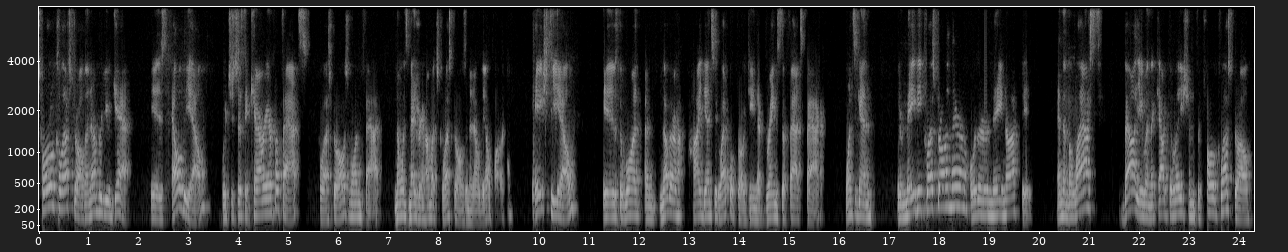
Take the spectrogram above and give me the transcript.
total cholesterol, the number you get is LDL, which is just a carrier for fats. Cholesterol is one fat. No one's measuring how much cholesterol is in an LDL particle. HDL is the one, another high density lipoprotein that brings the fats back. Once again, there may be cholesterol in there or there may not be. And then the last value in the calculation for total cholesterol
